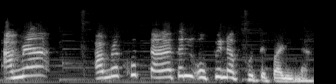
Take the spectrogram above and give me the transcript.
আমরা আমরা খুব তাড়াতাড়ি ওপেন আপ হতে পারি না।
